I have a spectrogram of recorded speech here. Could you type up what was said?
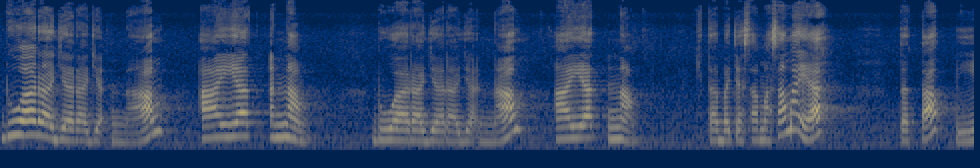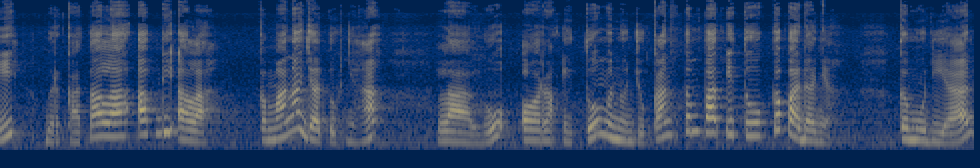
Dua Raja-Raja 6 ayat 6. Dua Raja-Raja 6 ayat 6. Kita baca sama-sama ya. Tetapi berkatalah abdi Allah, ke mana jatuhnya? Lalu orang itu menunjukkan tempat itu kepadanya. Kemudian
